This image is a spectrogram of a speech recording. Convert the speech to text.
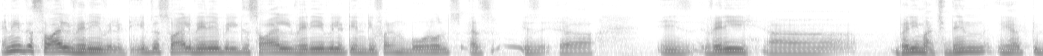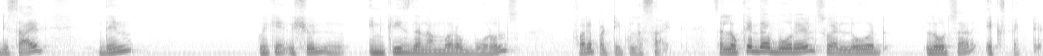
And if the soil variability, if the soil variability, soil variability in different boreholes as is uh, is very uh, very much, then we have to decide then we can we should increase the number of boreholes for a particular site. So, locate the boreholes where load loads are expected.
